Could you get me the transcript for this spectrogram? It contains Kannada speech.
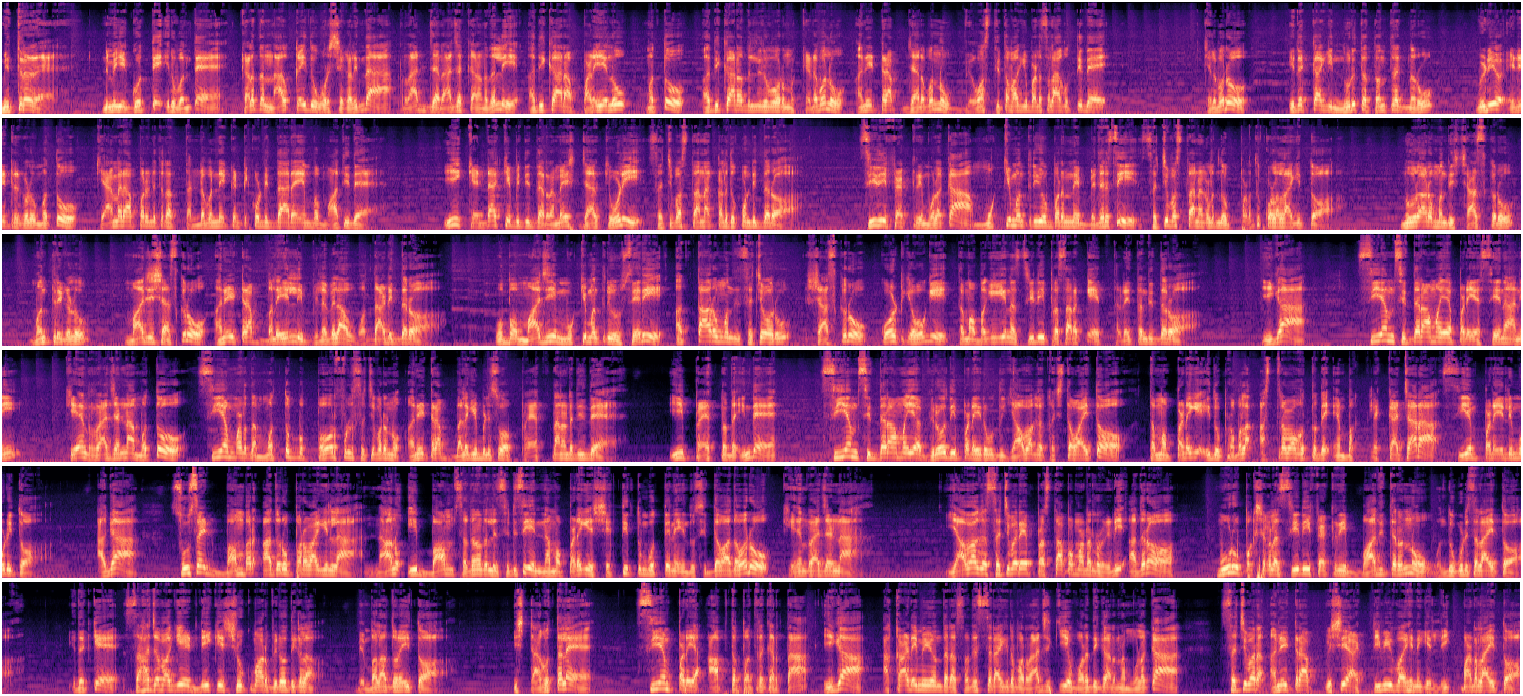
ಮಿತ್ರರೇ, ನಿಮಗೆ ಗೊತ್ತೇ ಇರುವಂತೆ ಕಳೆದ ನಾಲ್ಕೈದು ವರ್ಷಗಳಿಂದ ರಾಜ್ಯ ರಾಜಕಾರಣದಲ್ಲಿ ಅಧಿಕಾರ ಪಡೆಯಲು ಮತ್ತು ಅಧಿಕಾರದಲ್ಲಿರುವವರನ್ನು ಕೆಡವಲು ಅನಿಟ್ರಾಪ್ ಜಾಲವನ್ನು ವ್ಯವಸ್ಥಿತವಾಗಿ ಬಳಸಲಾಗುತ್ತಿದೆ. ಕೆಲವರು ಇದಕ್ಕಾಗಿ ನುರಿತ ತಂತ್ರಜ್ಞರು, ವಿಡಿಯೋ ಎಡಿಟರ್ಗಳು ಮತ್ತು ಕ್ಯಾಮೆರಾ ಪರಿಣಿತರ ತಂಡವನ್ನೇ ಕಟ್ಟಿಕೊಂಡಿದ್ದಾರೆ ಎಂಬ ಮಾತಿದೆ. ಈ ಕೆಡ್ಡಾಕ್ಕೆ ಬಿದ್ದಿದ್ದ ರಮೇಶ್ ಜಾರಕಿಹೊಳಿ ಸಚಿವ ಸ್ಥಾನ ಕಳೆದುಕೊಂಡಿದ್ದರು. ಸಿಡಿ ಫ್ಯಾಕ್ಟರಿ ಮೂಲಕ ಮುಖ್ಯಮಂತ್ರಿಯೊಬ್ಬರನ್ನೇ ಬೆದರಿಸಿ ಸಚಿವ ಸ್ಥಾನಗಳನ್ನು ಪಡೆದುಕೊಳ್ಳಲಾಗಿತ್ತು. ನೂರಾರು ಮಂದಿ ಶಾಸಕರು, ಮಂತ್ರಿಗಳು, ಮಾಜಿ ಶಾಸಕರು ಹನಿ ಟ್ರ್ಯಾಪ್ ಬಲೆಯಲ್ಲಿ ವಿಲವಿಲ ಒದ್ದಾಡಿದ್ದರು. ಒಬ್ಬ ಮಾಜಿ ಮುಖ್ಯಮಂತ್ರಿಯೂ ಸೇರಿ ಹತ್ತಾರು ಮಂದಿ ಸಚಿವರು, ಶಾಸಕರು ಕೋರ್ಟ್ಗೆ ಹೋಗಿ ತಮ್ಮ ಬಗೆಗಿನ ಸಿಡಿ ಪ್ರಸಾರಕ್ಕೆ ತಡೆ ತಂದಿದ್ದರು. ಈಗ ಸಿಎಂ ಸಿದ್ದರಾಮಯ್ಯ ಪಡೆಯ ಸೇನಾನಿ ಕೆಎನ್ ರಾಜಣ್ಣ ಮತ್ತು ಸಿಎಂ ಮಾಡದ ಮತ್ತೊಬ್ಬ ಪವರ್ಫುಲ್ ಸಚಿವರನ್ನು ಅನಿಟ್ರಾಪ್ ಬಲೆಗೆ ಬೀಳಿಸುವ ಪ್ರಯತ್ನ ನಡೆದಿದೆ. ಈ ಪ್ರಯತ್ನದ ಹಿಂದೆ ಸಿಎಂ ಸಿದ್ದರಾಮಯ್ಯ ವಿರೋಧಿ ಪಡೆ ಇರುವುದು ಯಾವಾಗ ಖಚಿತವಾಯಿತೋ ತಮ್ಮ ಪಡೆಗೆ ಇದು ಪ್ರಬಲ ಅಸ್ತ್ರವಾಗುತ್ತದೆ ಎಂಬ ಲೆಕ್ಕಾಚಾರ ಸಿಎಂ ಪಡೆಯಲ್ಲಿ ಮೂಡಿತು. ಆಗ ಸೂಸೈಡ್ ಬಾಂಬರ್ ಆದರೂ ಪರವಾಗಿಲ್ಲ. ನಾನು ಈ ಬಾಂಬ್ ಸದನದಲ್ಲಿ ಸಿಡಿಸಿ ನಮ್ಮ ಪಡೆಗೆ ಶಕ್ತಿ ತುಂಬುತ್ತೇನೆ ಎಂದು ಸಿದ್ಧವಾದವರು ಕೆಎನ್ ರಾಜಣ್ಣ. ಯಾವಾಗ ಸಚಿವರೇ ಪ್ರಸ್ತಾಪ ಮಾಡಲು ರೆಡಿ ಆದರೋ ಮೂರು ಪಕ್ಷಗಳ ಸಿಡಿ ಫ್ಯಾಕ್ಟರಿ ಬಾಧಿತರನ್ನು ಒಂದುಗೂಡಿಸಲಾಯಿತು. ಇದಕ್ಕೆ ಸಹಜವಾಗಿಯೇ ಡಿ ಕೆ ಶಿವಕುಮಾರ್ ವಿರೋಧಿಗಳ ಬೆಂಬಲ ದೊರೆಯಿತು. ಇಷ್ಟಾಗುತ್ತಲೇ ಸಿಎಂ ಪಡೆಯ ಆಪ್ತ ಪತ್ರಕರ್ತ, ಈಗ ಅಕಾಡೆಮಿಯೊಂದರ ಸದಸ್ಯರಾಗಿರುವ ರಾಜಕೀಯ ವರದಿಗಾರನ ಮೂಲಕ ಸಚಿವರ ಅನಿಟ್ರಾಪ್ ವಿಷಯ ಟಿವಿ ವಾಹಿನಿಗೆ ಲೀಕ್ ಮಾಡಲಾಯಿತು.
